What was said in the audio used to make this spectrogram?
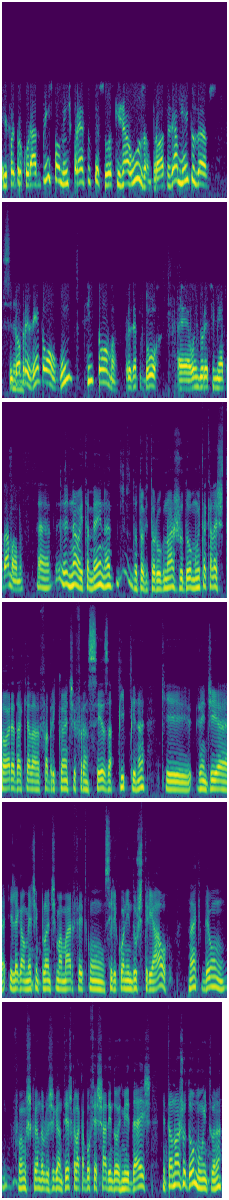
ele foi procurado principalmente por essas pessoas que já usam prótese há muitos anos. Sim. Então apresentam algum sintoma, por exemplo, dor, é, o endurecimento da mama. É, não, e também, né, doutor Vitor Hugo, não ajudou muito aquela história daquela fabricante francesa, PIP, né, que vendia ilegalmente implante mamário feito com silicone industrial, né, que deu um, foi um escândalo gigantesco, ela acabou fechada em 2010, então não ajudou muito, né?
